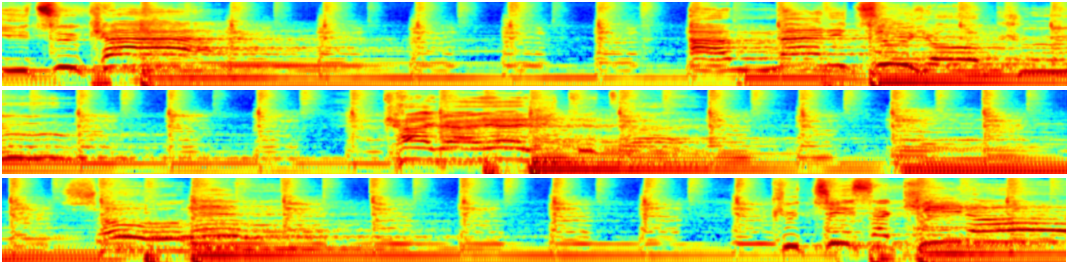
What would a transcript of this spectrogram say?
いつかあんなに強く輝いてた少年。口先の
